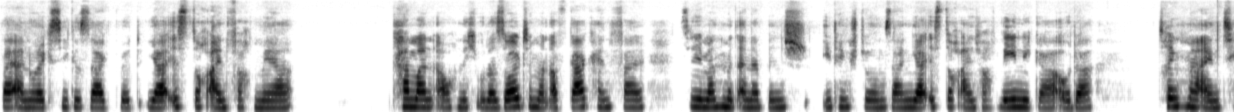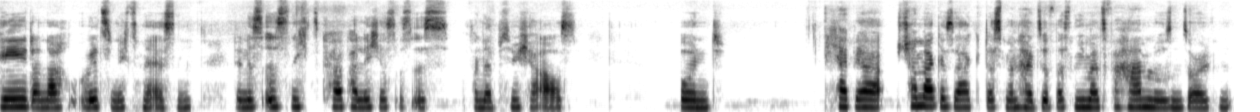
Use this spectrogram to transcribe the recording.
bei Anorexie gesagt wird, ja, isst doch einfach mehr, kann man auch nicht oder sollte man auf gar keinen Fall zu jemandem mit einer Binge-Eating-Störung sagen, ja, isst doch einfach weniger oder trink mal einen Tee, danach willst du nichts mehr essen. Denn es ist nichts Körperliches, es ist von der Psyche aus. Und ich habe ja schon mal gesagt, dass man halt so etwas niemals verharmlosen sollten,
